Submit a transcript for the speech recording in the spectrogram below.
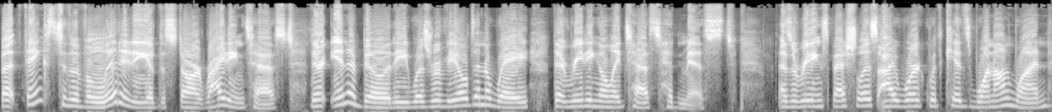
But thanks to the validity of the STAAR writing test, their inability was revealed in a way that reading only tests had missed. As a reading specialist, I work with kids one on one,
